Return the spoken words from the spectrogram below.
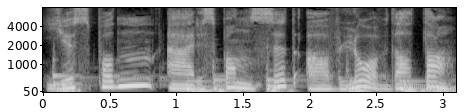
Jøsspodden er sponset av Lovdata.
